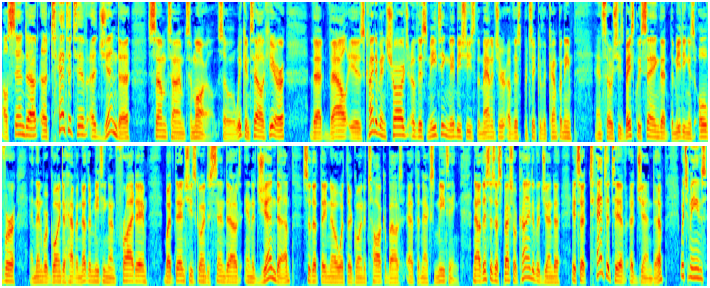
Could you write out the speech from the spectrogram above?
I'll send out a tentative agenda sometime tomorrow. So we can tell here that Val is kind of in charge of this meeting. Maybe she's the manager of this particular company. And so she's basically saying that the meeting is over and then we're going to have another meeting on Friday. But then she's going to send out an agenda so that they know what they're going to talk about at the next meeting. Now, this is a special kind of agenda. It's a tentative agenda, which means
